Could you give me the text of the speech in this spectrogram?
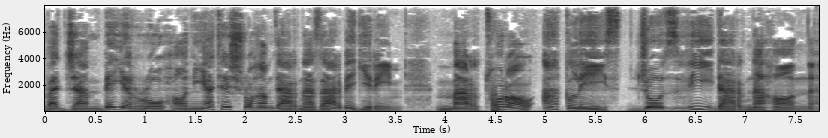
و جنبه روحانیتش رو هم در نظر بگیریم. مر تو را عقلی است جزوی در نهان.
